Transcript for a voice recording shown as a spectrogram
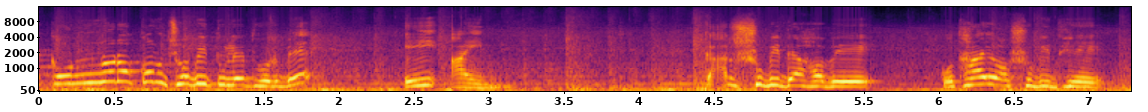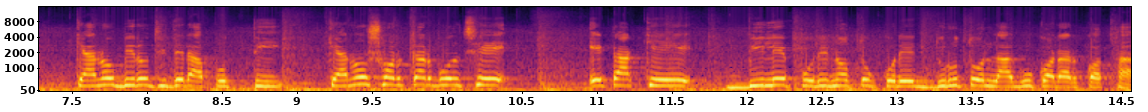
এক অন্যরকম ছবি তুলে ধরবে এই আইন। কার সুবিধা হবে? কোথায় অসুবিধে? কেন বিরোধীদের আপত্তি? কেন সরকার বলছে এটাকে বিলে পরিণত করে দ্রুত লাগু করার কথা?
